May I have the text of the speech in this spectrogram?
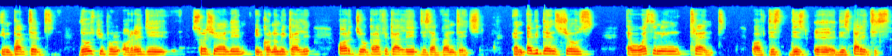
impacted those people already socially, economically, or geographically disadvantaged. And evidence shows a worsening trend of this, this uh, disparities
